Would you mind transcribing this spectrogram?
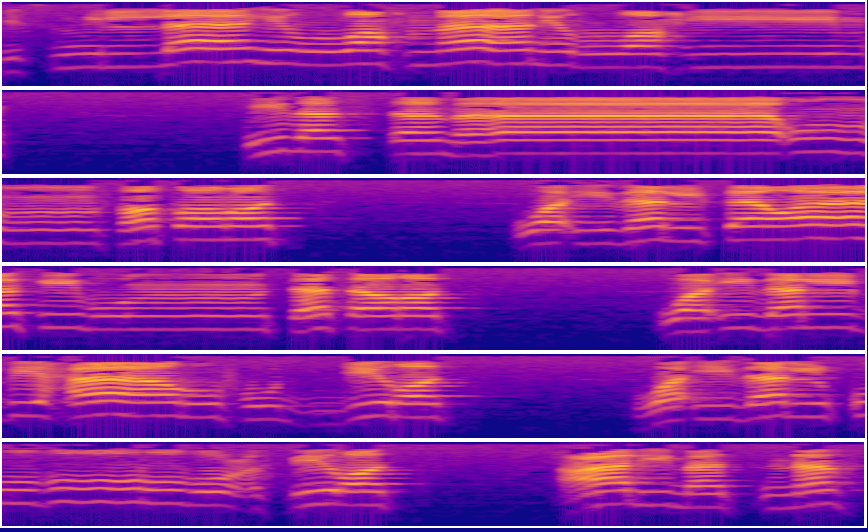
بسم الله الرحمن الرحيم. إذا السماء انفطرت وإذا الكواكب انتثرت وإذا البحار فجرت وإذا القبور بعثرت علمت نفس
